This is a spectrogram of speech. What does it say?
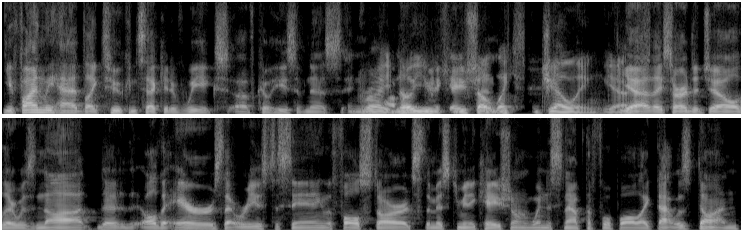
you finally had like two consecutive weeks of cohesiveness and right. No, you, you felt like gelling. Yeah. Yeah. They started to gel. There was not the, all the errors that we're used to seeing, the false starts, the miscommunication on when to snap the football. Like that was done.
